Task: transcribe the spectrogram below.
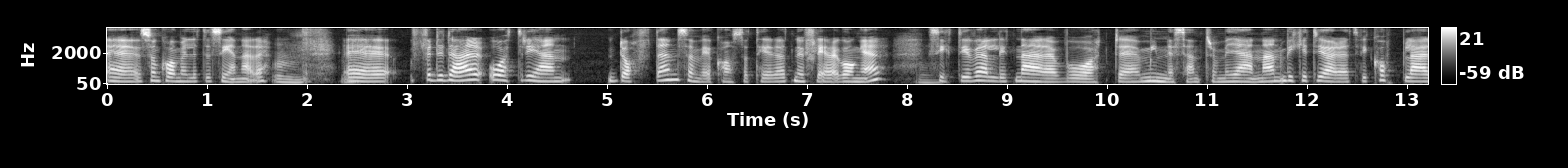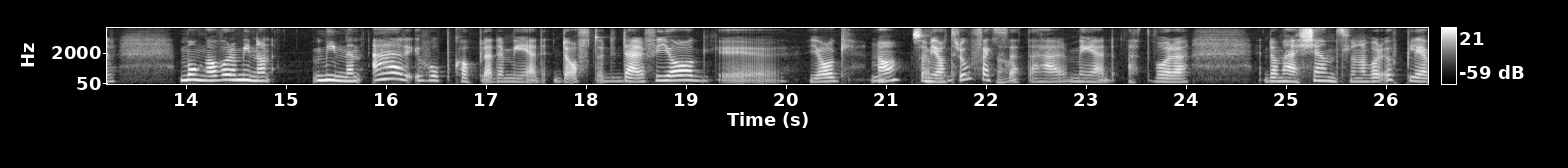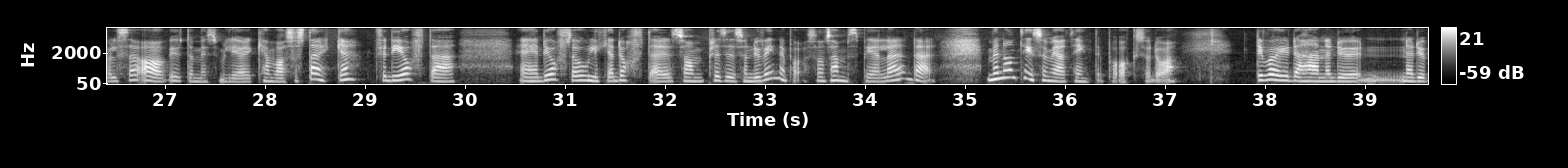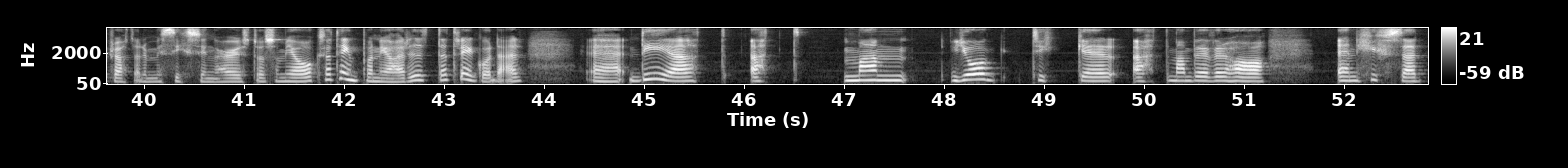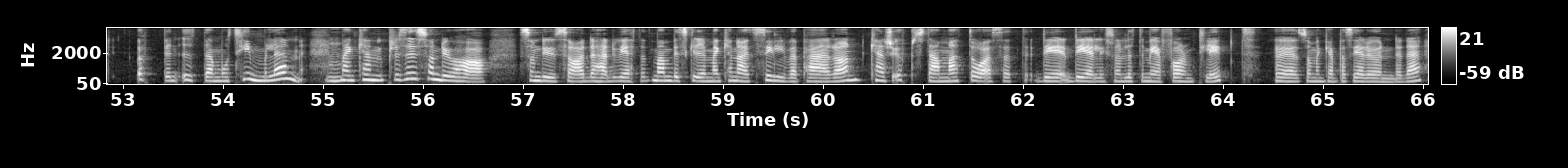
Eh, som kommer lite senare. Eh, för det där återigen doften som vi har konstaterat nu flera gånger sitter ju väldigt nära vårt eh, minnescentrum i hjärnan vilket gör att vi kopplar många av våra minnen, minnen är ihopkopplade med doft. Och det är därför jag, eh, jag ja, som jag tror faktiskt att det här med att våra de här känslorna, vår upplevelse av utomhusmiljöer kan vara så starka. För det är ofta, eh, det är ofta olika dofter, som, precis som du var inne på, som samspelar där. Men någonting som jag tänkte på också då, det var ju det här när du, när du pratade med Sissinghurst och som jag också har tänkt på när jag har ritat trädgårdar. Eh, det är att, att man, jag tycker att man behöver ha en hyfsad öppen yta mot himlen. Man kan, precis som du har, som du sa, det här, du vet att man beskriver, man kan ha ett silverpäron, kanske uppstammat då så att det, det är liksom lite mer formklippt, eh, så man kan passera under det.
